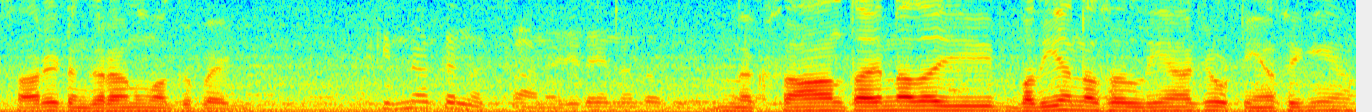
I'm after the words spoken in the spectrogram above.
ਸਾਰੇ ਡੰਗਰਾਂ ਨੂੰ ਅੱਗ ਪੈ ਗਈ। ਕਿੰਨਾ ਕੁ ਨੁਕਸਾਨ ਹੈ ਜਿਹੜਾ ਇਹਨਾਂ ਦਾ ਹੋਇਆ? ਨੁਕਸਾਨ ਤਾਂ ਇਹਨਾਂ ਦਾ ਜੀ ਵਧੀਆ ਨਸਲ ਦੀਆਂ ਝੋਟੀਆਂ ਸੀਗੀਆਂ।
